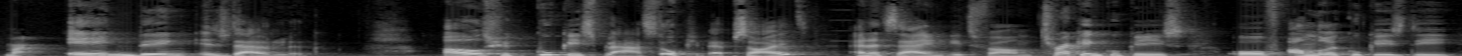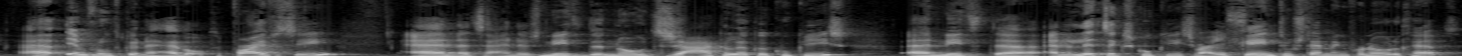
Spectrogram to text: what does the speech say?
Maar één ding is duidelijk. Als je cookies plaatst op je website, en het zijn iets van tracking cookies of andere cookies die invloed kunnen hebben op de privacy. En het zijn dus niet de noodzakelijke cookies en niet de analytics cookies waar je geen toestemming voor nodig hebt.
